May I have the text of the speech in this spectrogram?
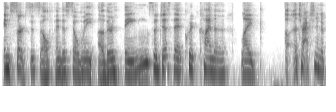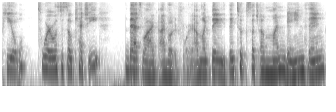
inserts itself into so many other things. So just that quick kind of like uh, attraction and appeal to where it was just so catchy. That's why I, I voted for it. I'm like they they took such a mundane thing,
